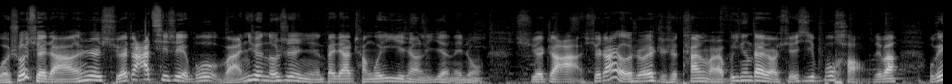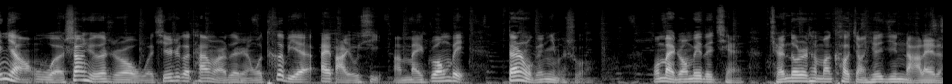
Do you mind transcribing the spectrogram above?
我说学渣，但是学渣其实也不完全都是你大家常规意义上理解的那种。学渣，学渣有的时候也只是贪玩，不一定代表学习不好，对吧？我跟你讲，我上学的时候，我其实是个贪玩的人，我特别爱打游戏啊，买装备。但是我跟你们说，我买装备的钱全都是他妈靠奖学金拿来的。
